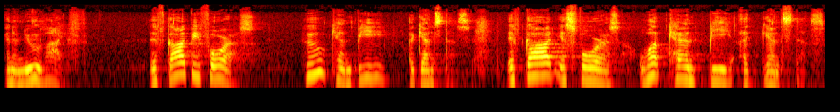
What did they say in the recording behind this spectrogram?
and a new life. If God be for us, who can be against us? If God is for us, what can be against us?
